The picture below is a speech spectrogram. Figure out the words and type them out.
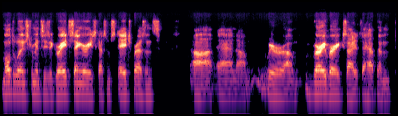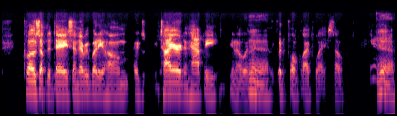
multiple instruments. He's a great singer. He's got some stage presence, uh, and um, we're um, very very excited to have them close up the day, send everybody home ex- tired and happy. You know, in, yeah. a, in, a, good folk life way. So, yeah.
